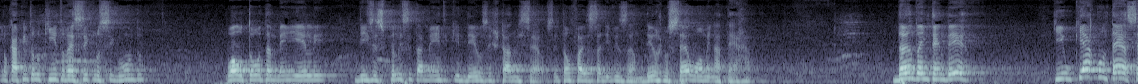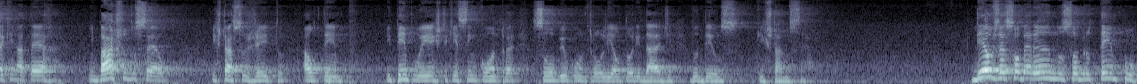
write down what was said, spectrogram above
no capítulo 5, versículo 2, o autor também ele diz explicitamente que Deus está nos céus. Então faz essa divisão: Deus no céu, o homem na terra. Dando a entender que o que acontece aqui na terra, embaixo do céu, está sujeito ao tempo, e tempo este que se encontra sob o controle e autoridade do Deus que está no céu. Deus é soberano sobre o tempo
